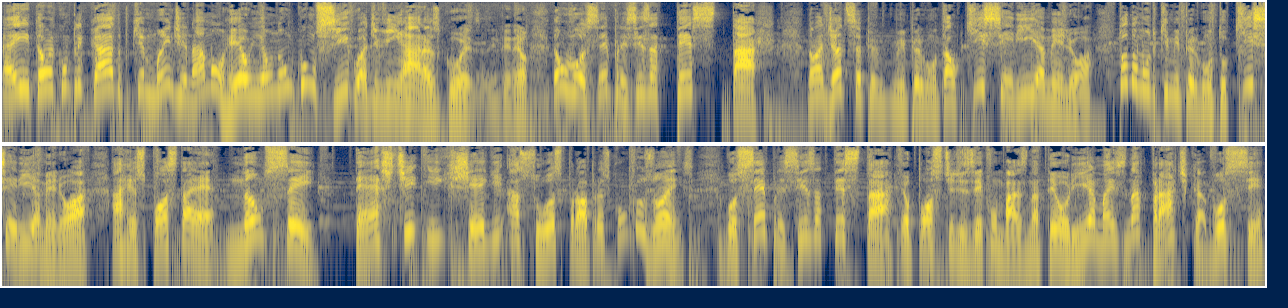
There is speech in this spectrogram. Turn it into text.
Aí então é complicado, porque mãe de Ná morreu e eu não consigo adivinhar as coisas, entendeu? Então você precisa testar. Não adianta você me perguntar o que seria melhor. Todo mundo que me pergunta o que seria melhor, a resposta é não sei teste e chegue às suas próprias conclusões. Você precisa testar. Eu posso te dizer com base na teoria, mas na prática você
